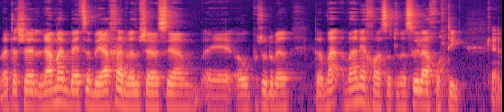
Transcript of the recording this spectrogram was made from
ואתה שואל למה הם בעצם ביחד ואז בשלב מסוים אה, הוא פשוט אומר, טוב מה, מה אני יכול לעשות, הוא נשוי לאחותי. כן.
